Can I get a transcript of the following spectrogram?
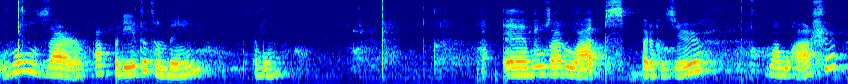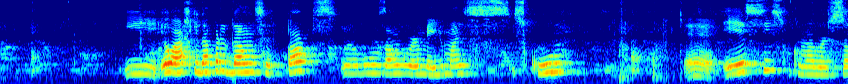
vou usar a preta também, tá bom? É, vou usar o lápis para fazer uma borracha. E eu acho que dá para dar uns retoques. Eu vou usar um vermelho mais escuro. É, esse, com uma versão...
